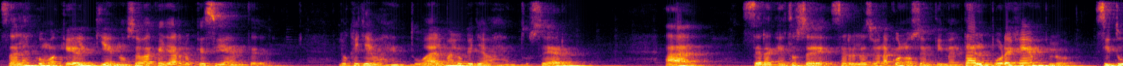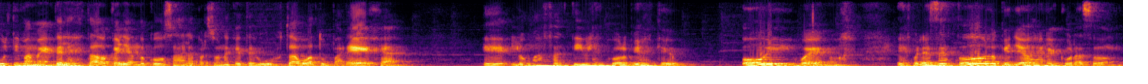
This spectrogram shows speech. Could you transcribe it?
Sales como aquel quien no se va a callar lo que siente, lo que llevas en tu alma, lo que llevas en tu ser. Ah, ¿Será que esto se, se, relaciona con lo sentimental? Por ejemplo, si tú últimamente le has estado callando cosas a la persona que te gusta o a tu pareja, eh, lo más factible, Scorpio, es que hoy, bueno, expreses todo lo que llevas en el corazón.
